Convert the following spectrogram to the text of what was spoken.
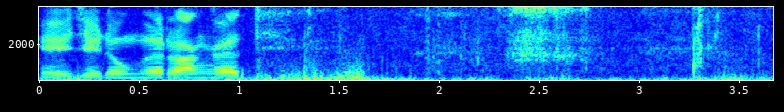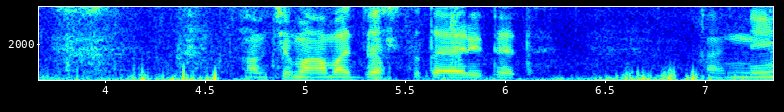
हे जे डोंगर रांगत. आमचे मामात जास्त तयारीत आहेत. आणि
